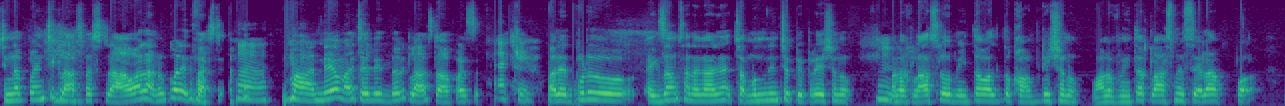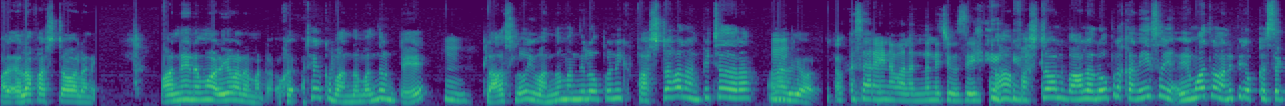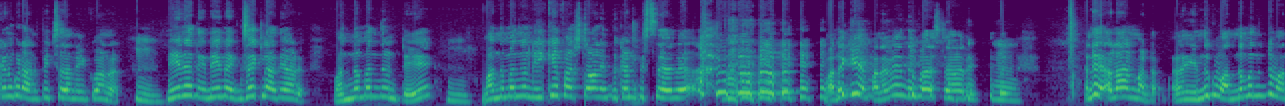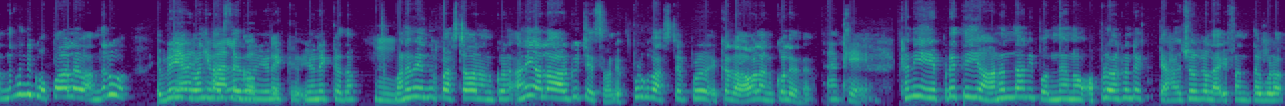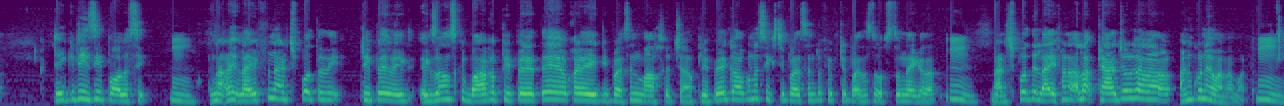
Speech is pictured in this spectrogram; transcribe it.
చిన్నప్పటి నుంచి class first రావాలి అనుకోలేదు ఫస్ట్ మా అన్నయ్య మా చెల్లి ఇద్దరు క్లాస్ టాపర్స్ వాళ్ళు ఎప్పుడు ఎగ్జామ్స్ అనగానే ముందు నుంచే ప్రిపరేషన్ Hmm. వాళ్ళ క్లాస్లో మిగతా వాళ్ళతో కాంపిటీషన్ వాళ్ళ మిగతా క్లాస్మేట్స్ ఎలా ఎలా ఫస్ట్ అవ్వాలని మా అన్నయ్యనేమో అడిగేవాడు అనమాట ఒక అరే ఒక వంద మంది ఉంటే క్లాస్లో ఈ వంద మంది లోపల నీకు ఫస్ట్ రావాలి అనిపించదరా అని. అడిగేవాడు ఒక్కసారైనా వాళ్ళందరినీ చూసి. ఫస్ట్ రావాలి వాళ్ళ లోపల కనీసం ఏమాత్రం అనిపించి ఒక్క సెకండ్ కూడా అనిపించదా నీకు అన్నాడు. నేనదే నేను ఎగ్జాక్ట్లీ అదే ఆడు వంద మంది ఉంటే. వంద మంది నీకే ఫస్ట్ రావాలి ఎందుకు అనిపిస్తుంది మనకే మనమే ఎందుకు ఫస్ట్ రావాలి? ఉమ్, అంటే అలా అన్నమాట. ఎందుకు వంద మంది ఉంటే వంద మంది గొప్ప వాళ్ళు అందరూ ఎవ్రీ వన్. యూనిక్ యూనిక్ కదా. ఉమ్. మనమే ఎందుకు ఫస్ట్ అవ్వాలనుకో అని అలా ఆర్గ్యూ చేసేవాడిని ఎప్పుడు ఫస్ట్ ఎప్పుడు ఎక్కడ రావాలనుకోలేదు నేను. కానీ ఎప్పుడైతే ఈ ఆనందాన్ని పొందానో అప్పుడు అంటే క్యాజువల్గా లైఫ్ అంతా కూడా టేక్ ఇట్ ఈజీ పాలసీ నా లైఫ్ నడిచిపోతుంది. ప్రిపేర్ ఎగ్జామ్స్కి బాగా ప్రిపేర్ అయితే ఒక ఎయిటీ పర్సెంట్ మార్క్స్ వచ్చాను ప్రిపేర్ కాకుండా సిక్స్టీ పర్సెంట్ ఫిఫ్టీ పర్సెంట్ వస్తున్నాయి కదా. ఉమ్, నడిచిపోతే లైఫ్ అని అలా క్యాజువల్గా అలా అనుకునేవాడిని అనమాట ఉమ్,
